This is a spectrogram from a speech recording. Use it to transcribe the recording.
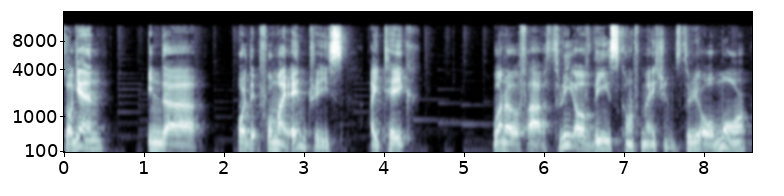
So again, in the for the for my entries, I take one of uh, three of these confirmations, three or more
